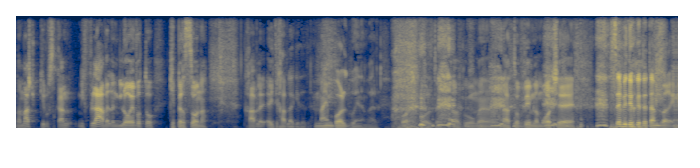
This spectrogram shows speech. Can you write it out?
ממש כאילו שחקן נפלא, אבל אני לא אוהב אותו כפרסונה. חייב, הייתי חייב להגיד את זה. מה עם בולדווין אבל? בולדווין, טוב, הוא מהטובים, למרות ש... זה בדיוק את אותם דברים.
